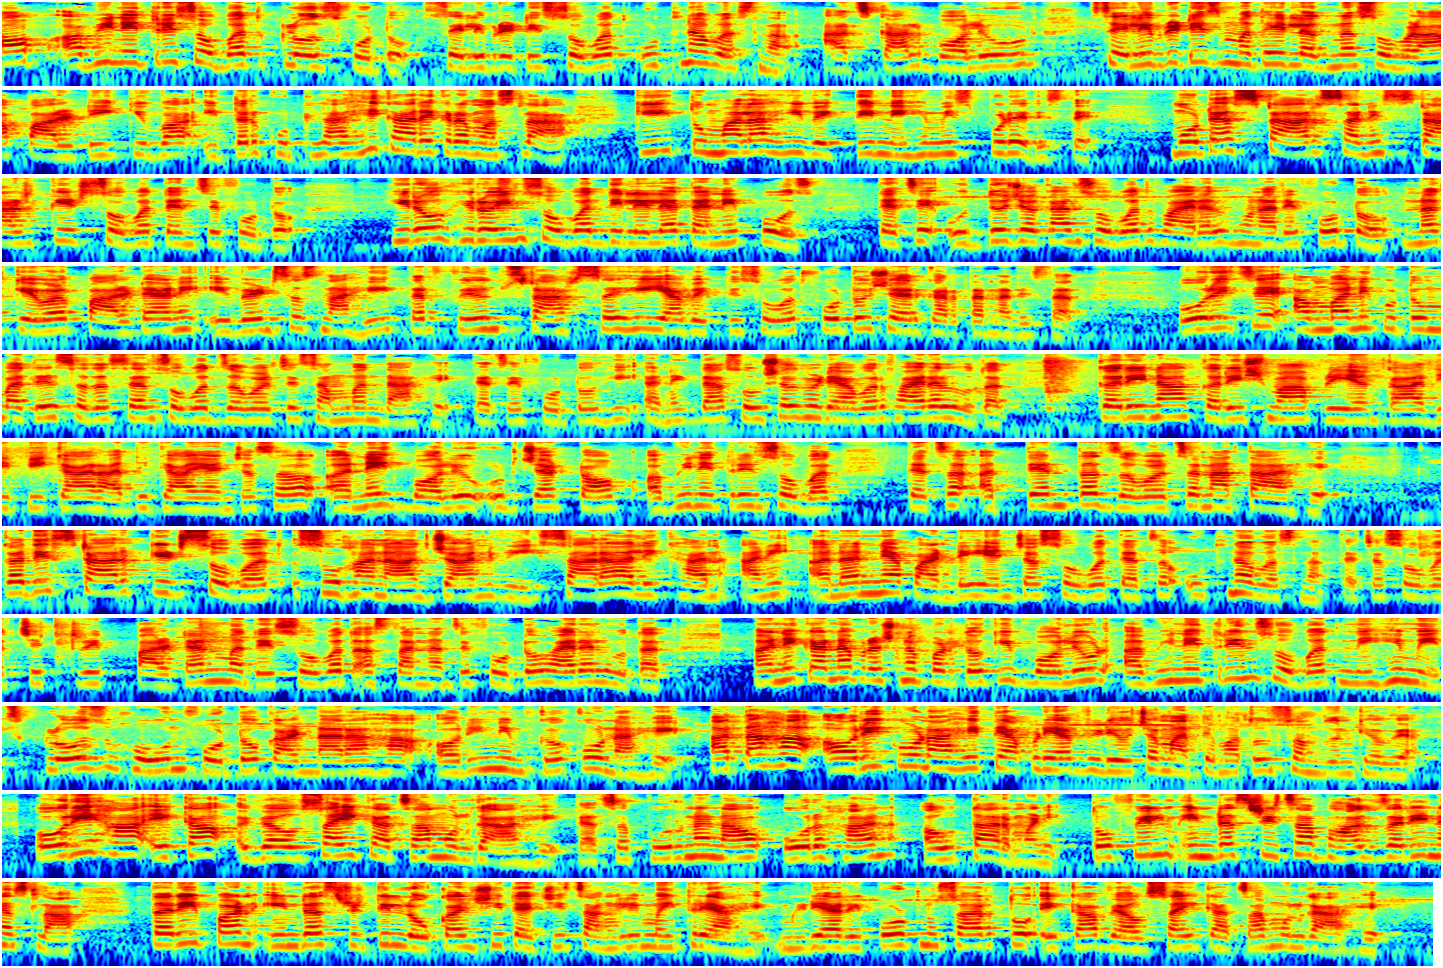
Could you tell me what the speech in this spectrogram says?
Top अभिनेत्रीसोबत close photo सेलिब्रिटीजसोबत उठणं बसणं. आजकाल बॉलिवूड सेलिब्रिटीजमध्ये लग्न सोहळा पार्टी किंवा इतर कुठलाही कार्यक्रम असला की तुम्हाला ही व्यक्ती नेहमीच पुढे दिसते. मोठ्या स्टार्स आणि स्टार किड्ससोबत त्यांचे फोटो हिरो हिरोईनसोबत दिलेल्या त्याने पोज त्याचे उद्योजकांसोबत व्हायरल होणारे फोटो न केवळ पार्ट्या आणि इव्हेंट्सच नाही तर फिल्म स्टार्सही या व्यक्तीसोबत फोटो शेअर करताना दिसतात. ओरीचे अंबानी कुटुंबातील सदस्यांसोबत जवळचे संबंध आहे. त्याचे फोटोही अनेकदा सोशल मीडियावर व्हायरल होतात. करीना करिश्मा प्रियंका दीपिका राधिका यांच्यासह अनेक बॉलिवूडच्या टॉप अभिनेत्रींसोबत त्याचं अत्यंत जवळचं नातं आहे. कधी स्टार किड्ससोबत सुहाना जान्हवी सारा अली खान आणि अनन्या पांडे यांच्यासोबत त्याचं उठणं बसणं त्याच्यासोबतचे ट्रिप पार्ट्यांमध्ये सोबत असतानाचे फोटो व्हायरल होतात. अनेकांना प्रश्न पडतो की बॉलिवूड अभिनेत्रींसोबत नेहमीच क्लोज होऊन फोटो काढणारा हा ऑरी नेमकं कोण आहे? आता हा ऑरी कोण आहे ते आपण या व्हिडिओच्या माध्यमातून समजून घेऊया. ओरी हा एका व्यावसायिकाचा मुलगा आहे. त्याचं पूर्ण नाव ओरहान अवतारमणी. तो फिल्म इंडस्ट्रीचा भाग जरी नसला तरी पण इंडस्ट्रीतील लोकांशी त्याची चांगली मैत्री आहे. मीडिया रिपोर्टनुसार तो एका व्यावसायिकाचा मुलगा आहे.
